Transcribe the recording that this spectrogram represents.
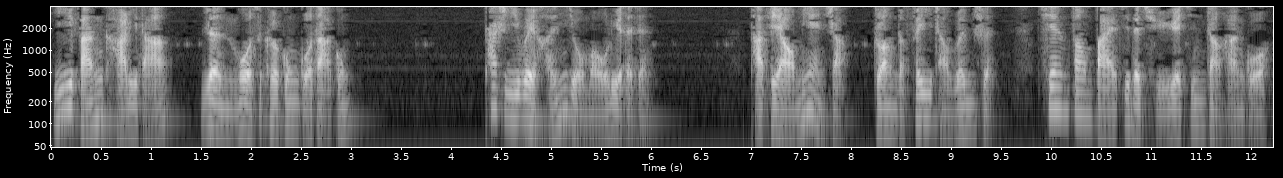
伊凡卡利达任莫斯科公国大公。他是一位很有谋略的人。他表面上装得非常温顺，千方百计的取悦金帐汗国，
